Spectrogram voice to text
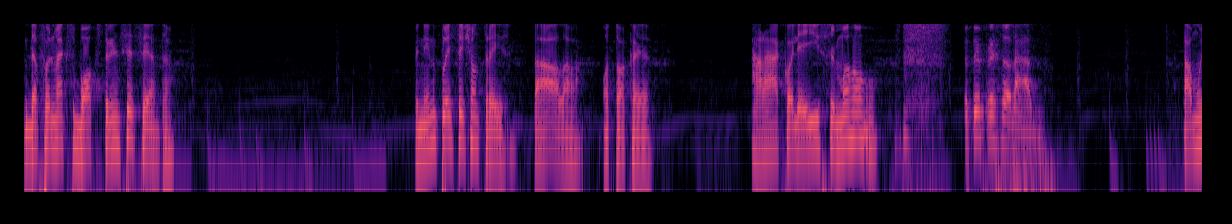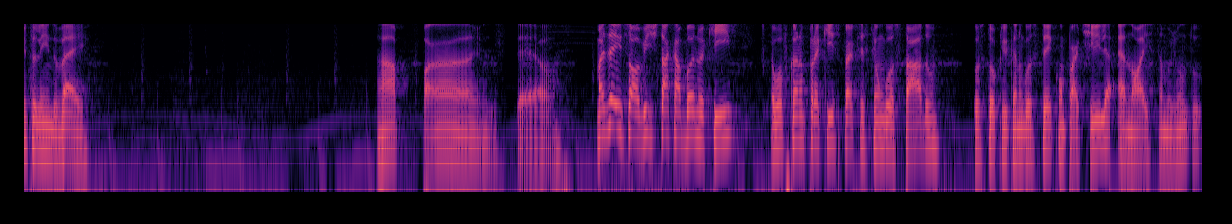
Ainda foi no Xbox 360. Foi nem no Playstation 3. Tá, lá, ó. toca aí. Caraca, olha isso, irmão. Eu tô impressionado. Tá muito lindo, velho. Rapaz do céu. Mas é isso, ó. O vídeo tá acabando aqui. Eu vou ficando por aqui. Espero que vocês tenham gostado. Gostou, clica no gostei, compartilha. É nóis, tamo junto.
